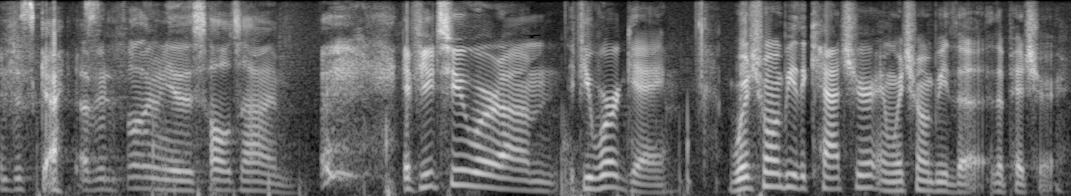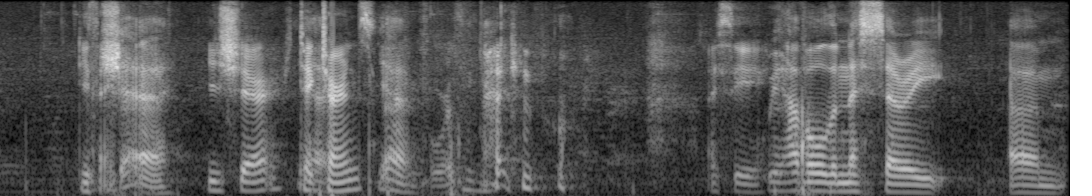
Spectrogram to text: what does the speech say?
in disguise. I've been following you this whole time. If you two were, um, if you were gay, which one would be the catcher and which one would be the the pitcher? Do you think? Share. You'd share, take Yeah. turns. Yeah. Back and forth. Back and forth. I see. We have all the necessary um,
